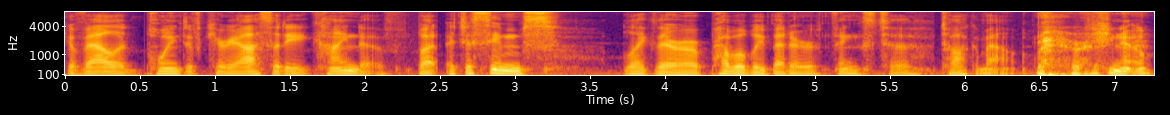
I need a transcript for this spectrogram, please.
a valid point of curiosity, kind of, but it just seems like there are probably better things to talk about, you know?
